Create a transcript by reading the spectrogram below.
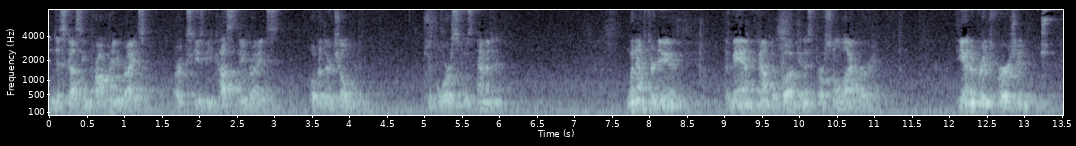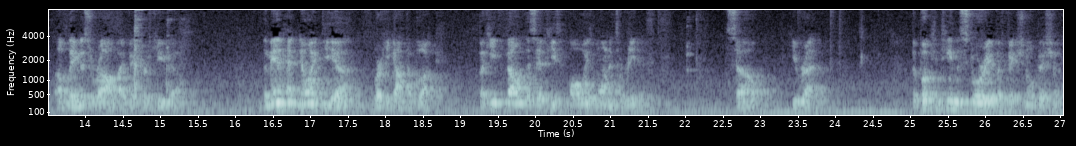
and discussing property rights, or excuse me, custody rights over their children. Divorce was imminent. One afternoon, the man found a book in his personal library, the unabridged version of Les Miserables by Victor Hugo. The man had no idea where he got the book, but he felt as if he's always wanted to read it. So he read. The book contained the story of a fictional bishop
